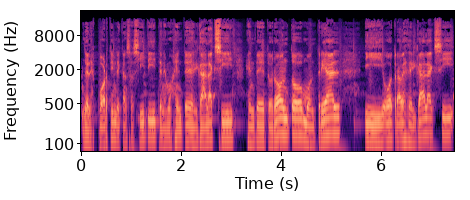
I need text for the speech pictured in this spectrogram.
del Sporting de Kansas City, tenemos gente del Galaxy, gente de Toronto, Montreal y otra vez del Galaxy.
